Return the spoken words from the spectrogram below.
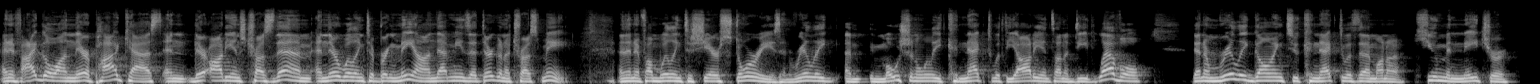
And if I go on their podcast and their audience trusts them and they're willing to bring me on, that means that they're going to trust me. And then if I'm willing to share stories and really um, emotionally connect with the audience on a deep level, then I'm really going to connect with them on a human nature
